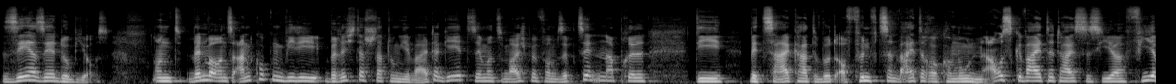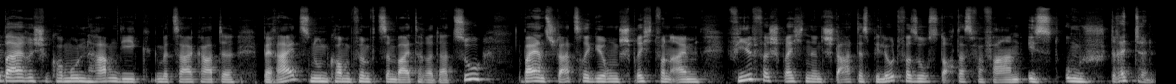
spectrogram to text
sehr, sehr dubios. Und wenn wir uns angucken, wie die Berichterstattung hier weitergeht, sehen wir zum Beispiel vom 17. April, die Bezahlkarte wird auf 15 weitere Kommunen ausgeweitet, heißt es hier. Vier bayerische Kommunen haben die Bezahlkarte bereits, nun kommen 15 weitere dazu. Bayerns Staatsregierung spricht von einem vielversprechenden Start des Pilotversuchs, doch das Verfahren ist umstritten,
